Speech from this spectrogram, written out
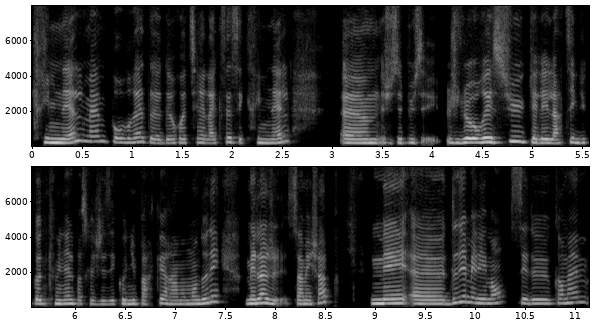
criminel même pour vrai de, retirer l'accès. C'est criminel. Euh, je sais plus, je l'aurais su quel est l'article du code criminel parce que je les ai connus par cœur à un moment donné, mais là, ça m'échappe. Mais euh, deuxième élément, c'est de quand même,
